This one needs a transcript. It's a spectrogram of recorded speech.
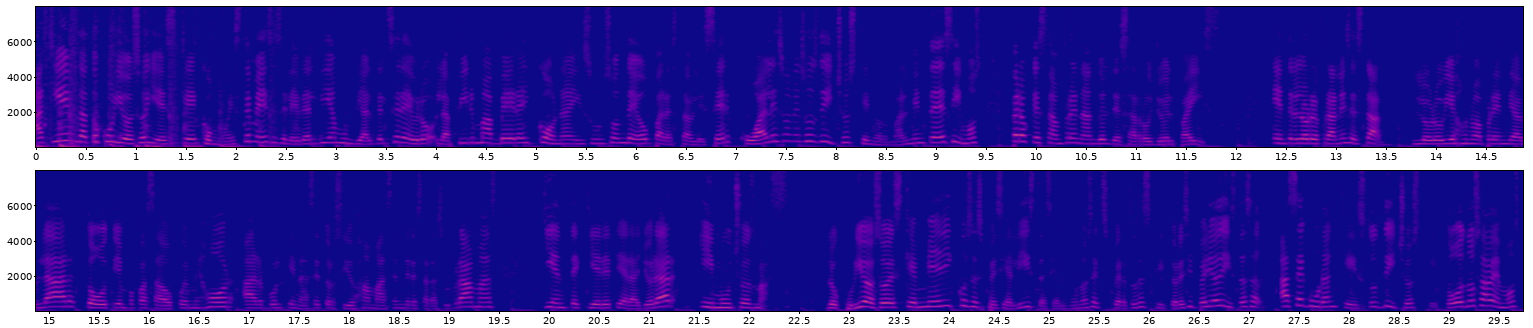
Aquí hay un dato curioso y es que como este mes se celebra el Día Mundial del Cerebro, la firma Vera Icona hizo un sondeo para establecer cuáles son esos dichos que normalmente decimos, pero que están frenando el desarrollo del país. Entre los refranes están, loro viejo no aprende a hablar, todo tiempo pasado fue mejor, árbol que nace torcido jamás enderezará sus ramas, quien te quiere te hará llorar y muchos más. Lo curioso es que médicos especialistas y algunos expertos escritores y periodistas aseguran que estos dichos, que todos no sabemos,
